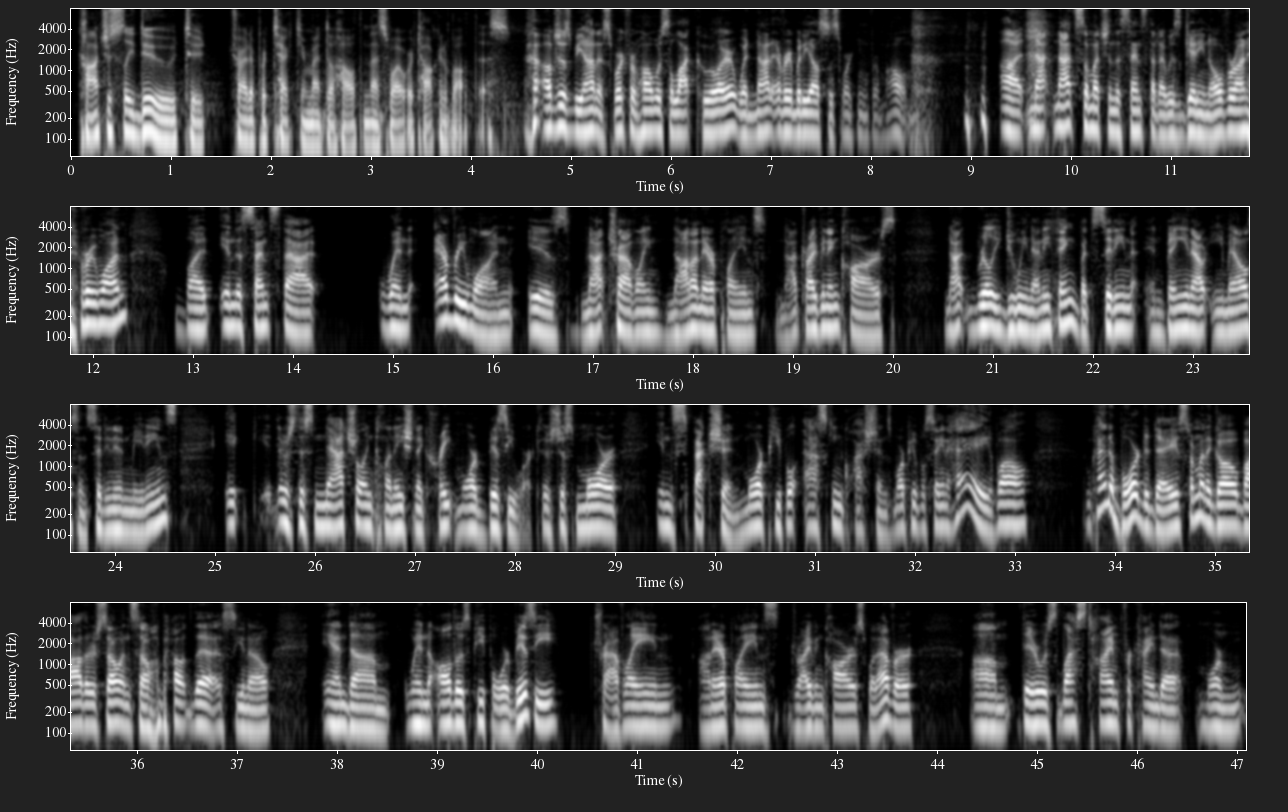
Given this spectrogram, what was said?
consciously do to try to protect your mental health. And that's why we're talking about this. I'll just be honest. Work from home was a lot cooler when not everybody else was working from home. uh, not, not so much in the sense that I was getting over on everyone, but in the sense that when everyone is not traveling, not on airplanes, not driving in cars, not really doing anything but sitting and banging out emails and sitting in meetings, it, it, there's this natural inclination to create more busy work. There's just more inspection, more people asking questions, more people saying, "Hey, well, I'm kind of bored today, so I'm going to go bother so and so about this," you know. And um, when all those people were busy traveling on airplanes, driving cars, whatever, um, there was less time for kind of more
